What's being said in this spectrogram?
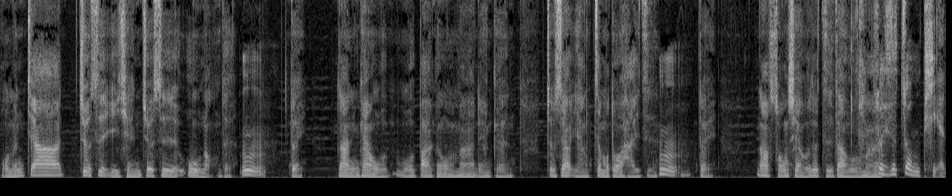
我们家就是以前就是务农的？嗯，对。那你看我，我爸跟我妈两个人就是要养这么多孩子，嗯，对。那从小我就知道我妈，所以是种田，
